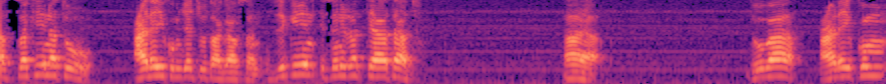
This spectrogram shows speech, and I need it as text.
السكينة عليكم جتشوتا قابسا زكين إسن هاتات آية دوبا عليكم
